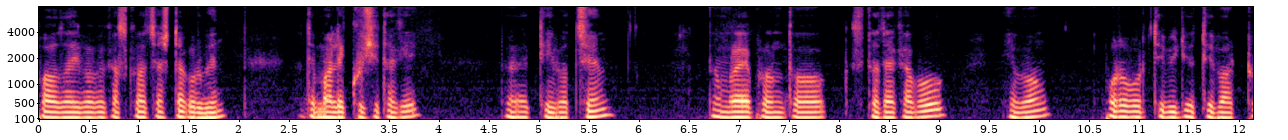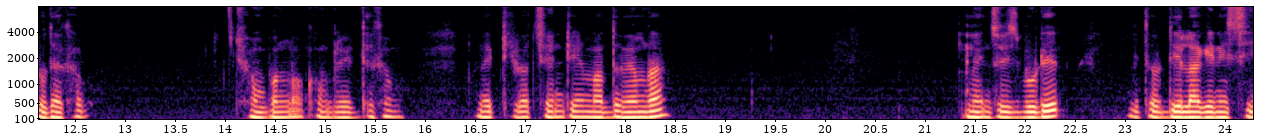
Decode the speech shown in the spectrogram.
পাওয়া যায়, এইভাবে কাজ করার চেষ্টা করবেন। যাতে মালিক খুশি থাকে। দেখতেই পাচ্ছেন। আমরা এ পর্যন্ত কিছুটা দেখাবো এবং পরবর্তী ভিডিওতে পার্ট টু দেখাবো। সম্পূর্ণ কমপ্লিট দেখাবো। দেখতেই পাচ্ছেন, এটির মাধ্যমে আমরা মেন সুইচ বোর্ডের ভিতর দিয়ে লাগিয়ে নিচ্ছি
